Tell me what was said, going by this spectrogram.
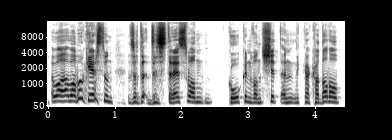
wat, wat moet ik eerst doen? De, de stress van koken, van shit. En ik, ik ga dat al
